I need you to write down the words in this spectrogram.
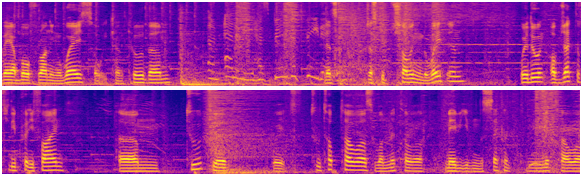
They are both running away, so we can't kill them. An enemy has been defeated. Let's just keep shoving the wave in. We're doing objectively pretty fine. Um, two tier, wait, two top towers, one mid tower, maybe even the second mid tower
